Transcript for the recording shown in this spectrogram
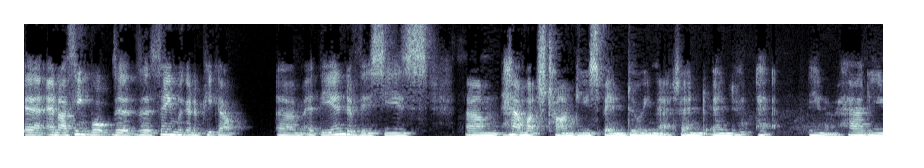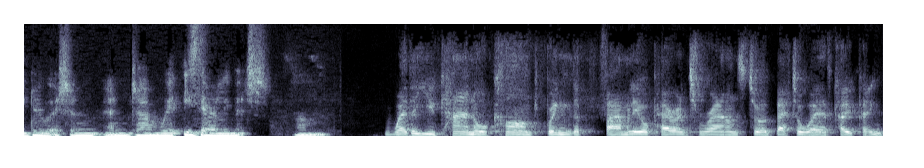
And I think what the, the theme we're going to pick up um, at the end of this is um, how much time do you spend doing that and, and you know, how do you do it and, and um, where, is there a limit? Um, Whether you can or can't bring the family or parents around to a better way of coping,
